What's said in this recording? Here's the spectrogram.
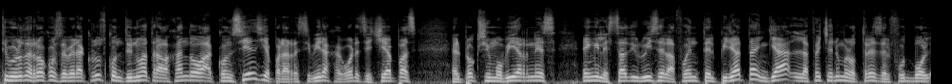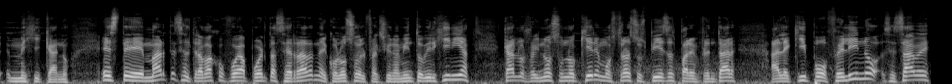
Tiburones Rojos de Veracruz continúa trabajando a conciencia para recibir a Jaguares de Chiapas el próximo viernes en el Estadio Luis de la Fuente El Pirata, en ya la fecha número 3 del fútbol mexicano. Este martes el trabajo fue a puerta cerrada en el Coloso del Fraccionamiento Virginia. Carlos Reynoso no quiere mostrar sus piezas para enfrentar al equipo felino. Se sabe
